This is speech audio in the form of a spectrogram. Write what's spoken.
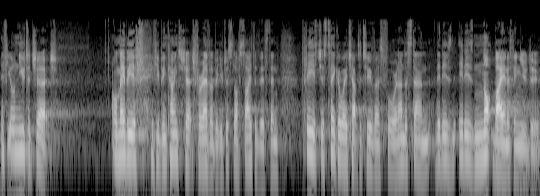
If you're new to church, or maybe if, if you've been coming to church forever but you've just lost sight of this, then please just take away chapter 2, verse 4, and understand that it is, it is not by anything you do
